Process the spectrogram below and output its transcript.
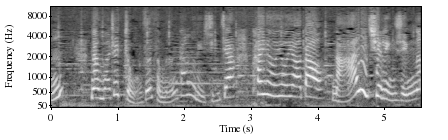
嗯。那么这种子怎么能当旅行家？它又又要到哪里去旅行呢？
